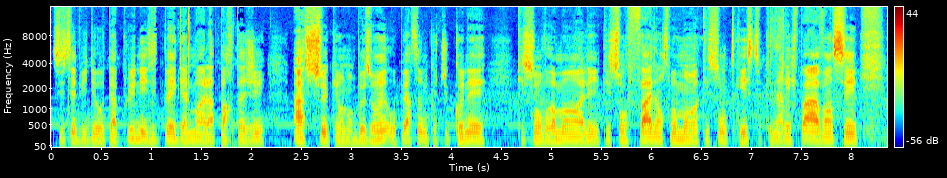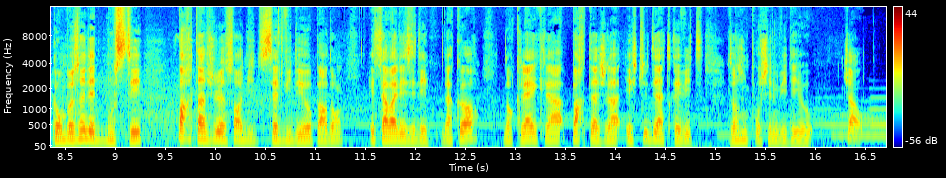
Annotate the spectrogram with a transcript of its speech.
Si cette vidéo t'a plu, n'hésite pas également à la partager à ceux qui en ont besoin, aux personnes que tu connais qui sont vraiment, allez, qui sont fades en ce moment, qui sont tristes, qui n'arrivent pas à avancer, qui ont besoin d'être boostés, partage-le sur cette vidéo, pardon, et ça va les aider, d'accord? Donc like-la, partage-la, et je te dis à très vite dans une prochaine vidéo. Ciao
